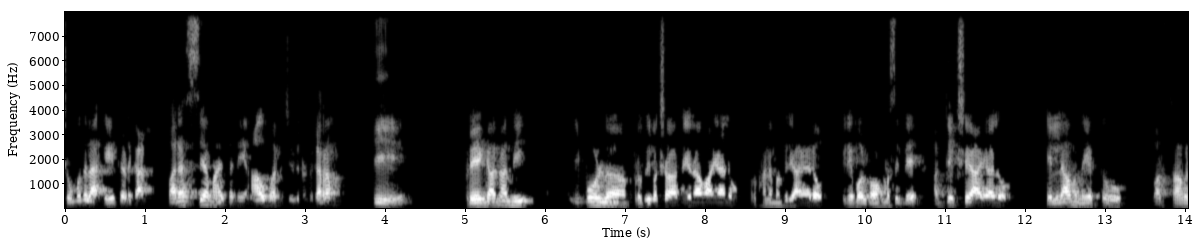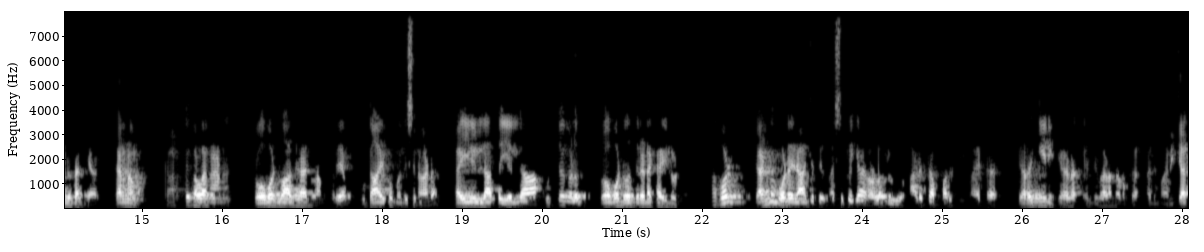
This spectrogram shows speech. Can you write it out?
ചുമതല ഏറ്റെടുക്കാൻ പരസ്യമായി തന്നെ ആഹ്വാനം ചെയ്തിട്ടുണ്ട്. കാരണം ഈ പ്രിയങ്ക ഗാന്ധി ഇപ്പോൾ പ്രതിപക്ഷ നേതാവായാലോ പ്രധാനമന്ത്രി ആയാലോ ഇനിയിപ്പോൾ കോൺഗ്രസിന്റെ അധ്യക്ഷയായാലോ എല്ലാം നേതൃത്വവും ഭർത്താവിന് തന്നെയാണ്. കാരണം കാട്ടുകള്ളനാണ് റോബർട്ട് വാദ്ര നമുക്കറിയാം. ഉടായ്പ മനുഷ്യനാണ്. കയ്യിലില്ലാത്ത എല്ലാ കുറ്റങ്ങളും റോബർട്ട് വാദ്രയുടെ കയ്യിലുണ്ട്. അപ്പോൾ രണ്ടും കൂടെ രാജ്യത്തെ നശിപ്പിക്കാനുള്ള ഒരു അടുത്ത പദ്ധതിയുമായിട്ട് ഇറങ്ങിയിരിക്കുകയാണ് എന്ന് വേണം നമുക്ക് അനുമാനിക്കാൻ.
